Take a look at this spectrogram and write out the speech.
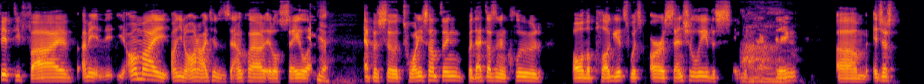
55. I mean, on my, on, you know, on iTunes and SoundCloud, it'll say like yeah. episode 20 something, but that doesn't include all the plugins, which are essentially the same uh. thing. Um, it's just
